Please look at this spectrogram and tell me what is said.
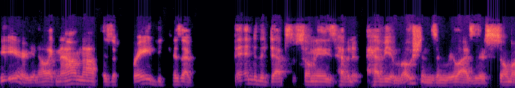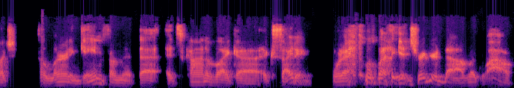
fear. You know, like now I'm not as afraid because I've been to the depths of so many of these heavy, heavy emotions and realized there's so much to learn and gain from it that it's kind of like uh, exciting when I when I get triggered now. I'm like, wow.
